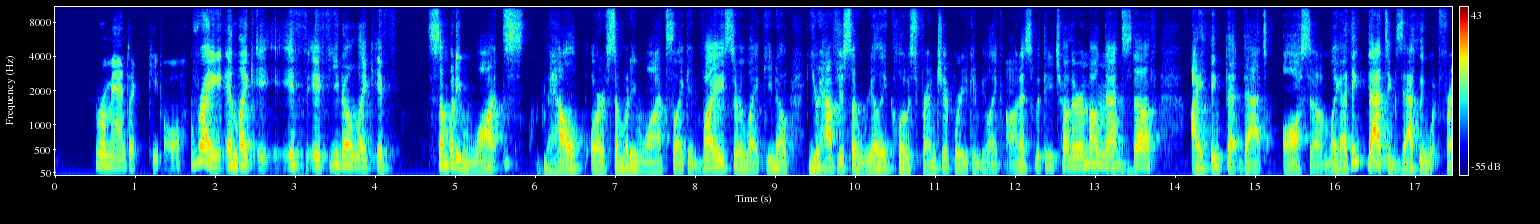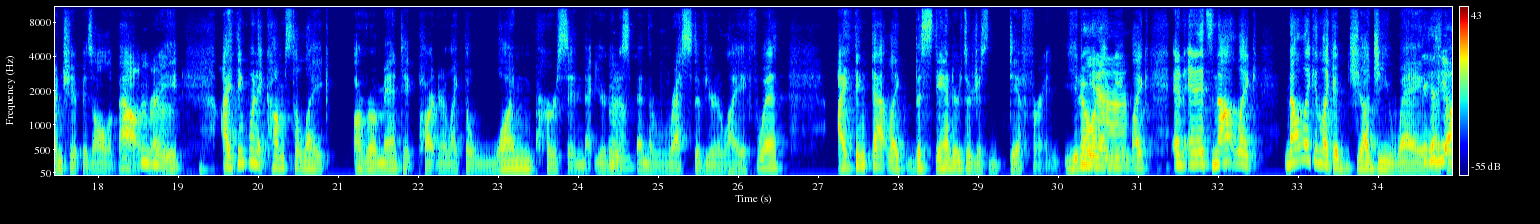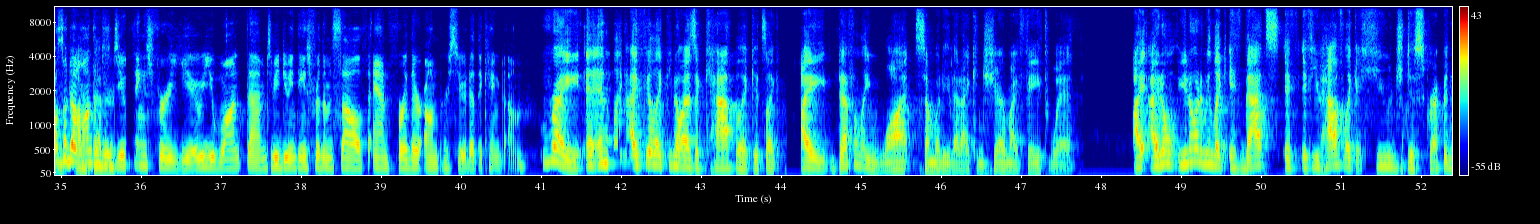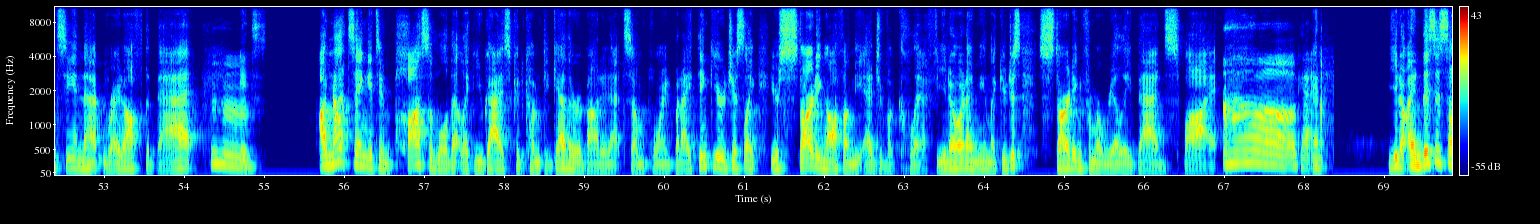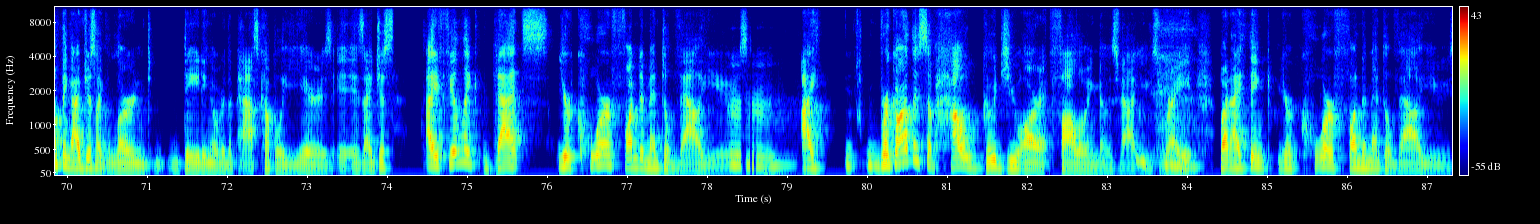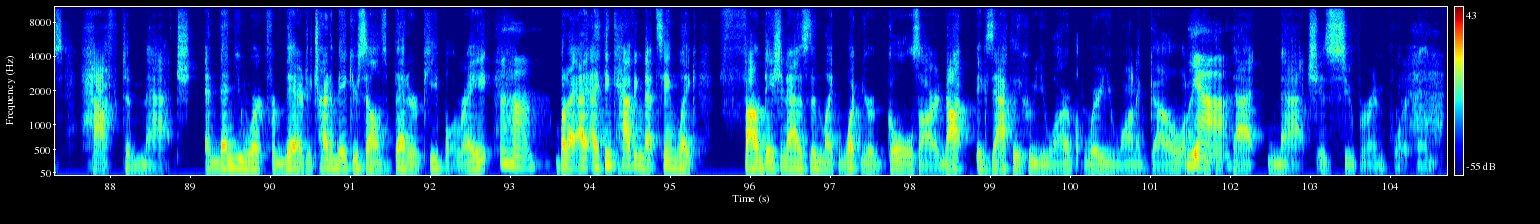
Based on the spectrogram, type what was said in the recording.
romantic people. right and like if if you know like if somebody wants help or if somebody wants like advice or like you know you have just a really close friendship where you can be like honest with each other about Mhm. that stuff i think that that's awesome like i think that's exactly what friendship is all about Mhm. right i think when it comes to like a romantic partner like the one person that you're going to Mm. spend the rest of your life with I think that like the standards are just different. You know what I mean? Like, and and it's not like not like in like a judgy way. Because like you also don't "I'm want them to do things for you. You want them to be doing things for themselves and for their own pursuit of the kingdom. right. And, and like I feel like you know, as a Catholic, it's like I definitely want somebody that I can share my faith with. I, I don't you know what I mean like if that's if if you have like a huge discrepancy in that right off the bat Mhm. it's I'm not saying it's impossible that like you guys could come together about it at some point, but I think you're just like you're starting off on the edge of a cliff. You know what I mean? Like you're just starting from a really bad spot. Oh, okay. And you know, and this is something I've just like learned dating over the past couple of years is I just I feel like that's your core fundamental values. Mhm. I regardless of how good you are at following those values, right? but I think your core fundamental values have to match. And then you work from there to try to make yourselves better people, right? Uh-huh. But I, I think having that same like foundation as in like what your goals are, not exactly who you are, but where you want to go. I Yeah. think that, that match is super important.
